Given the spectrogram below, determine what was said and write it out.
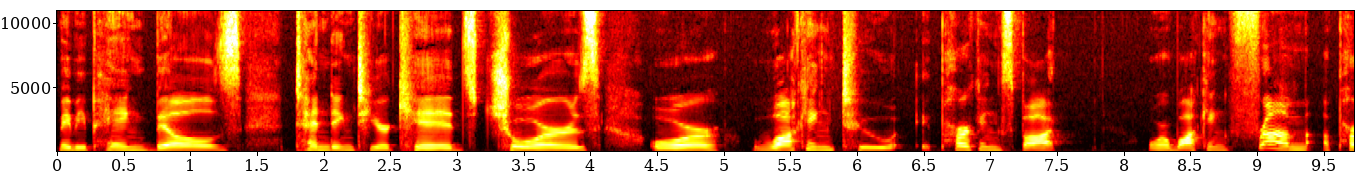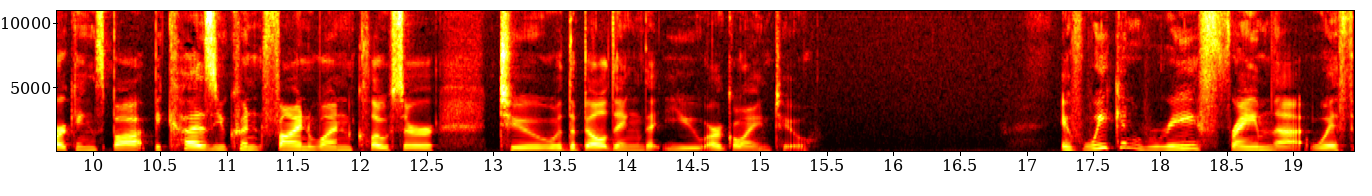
maybe paying bills, tending to your kids, chores, or walking to a parking spot or walking from a parking spot because you couldn't find one closer to the building that you are going to. If we can reframe that with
